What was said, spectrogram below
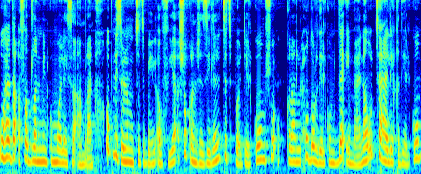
وهذا فضلا منكم وليس امرا. وبالنسبة للمتتبعين الأوفياء شكرا جزيلا للتتبع ديالكم شكرا للحضور ديالكم الدائم معنا والتعاليق ديالكم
